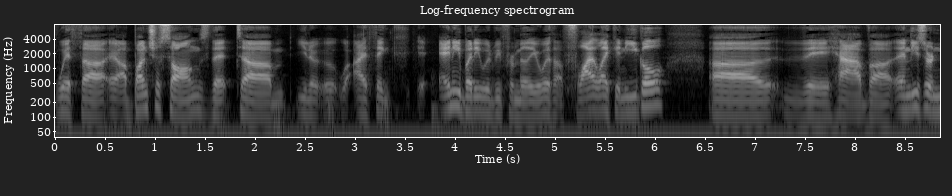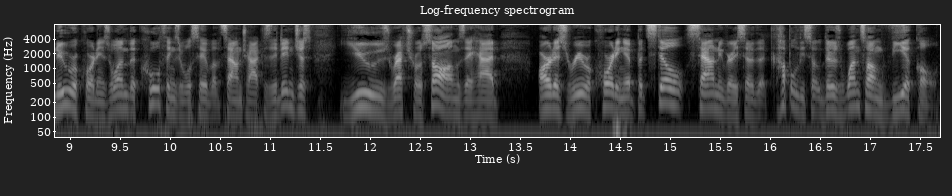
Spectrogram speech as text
with uh, a bunch of songs that um, you know I think anybody would be familiar with. "Fly Like an Eagle." Uh, they have, uh, and these are new recordings. One of the cool things that we'll say about the soundtrack is they didn't just use retro songs; they had artists re-recording it, but still sounding very similar. A couple of these, so there's one song, "Vehicle,"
